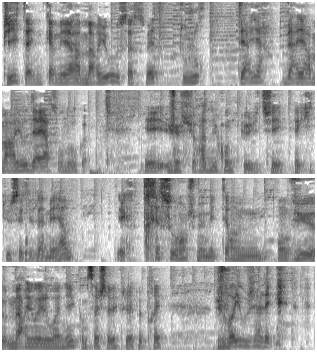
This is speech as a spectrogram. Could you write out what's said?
Puis t'as une caméra Mario où ça se met toujours derrière, derrière Mario, derrière son dos, quoi. Et je me suis rendu compte que vite fait, l'écriture c'était de la merde. Et très souvent, je me mettais en, en vue euh, Mario éloigné, comme ça je savais que j'avais à peu près je voyais où j'allais.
